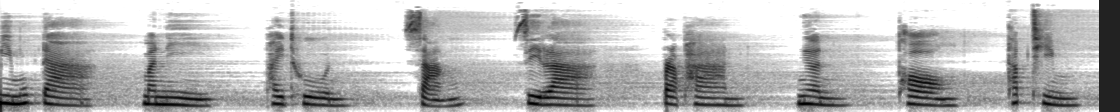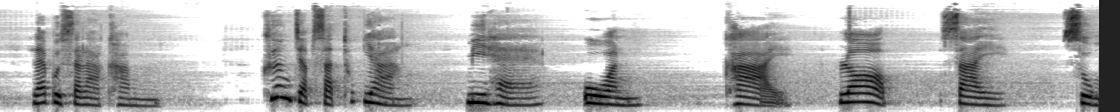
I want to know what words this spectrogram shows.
มีมุกดา มณีไพฑูรย์สัง ศิลา ประพาน เงิน ทอง ทับทิม และบุษราคำ เครื่องจับสัตว์ทุกอย่าง มีแห อวน ข่าย รอบ ใส่สุ่ม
